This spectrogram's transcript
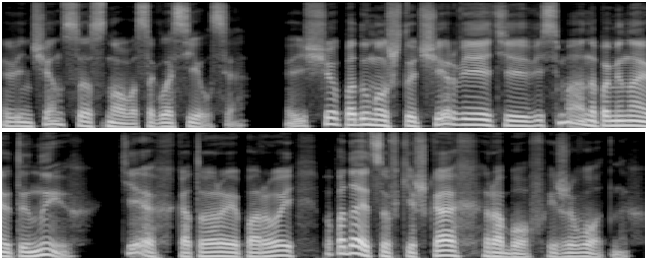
Винченцо снова согласился. Еще подумал, что черви эти весьма напоминают иных, тех, которые порой попадаются в кишках рабов и животных.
